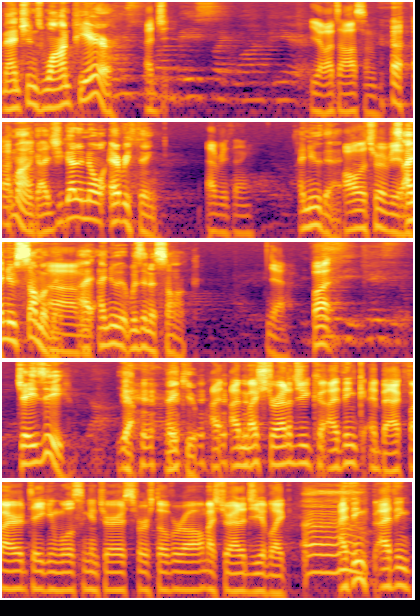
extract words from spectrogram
Mentions Juan Pierre. I j- yeah, that's awesome. Come on, guys, you got to know everything. Everything, I knew that. all the trivia. I knew some of it. Um, I, I knew it was in a song. Yeah, but Jay Z. Yeah, thank you. I, I my strategy. I think it backfired taking Willson Contreras first overall. My strategy of like, I think I think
